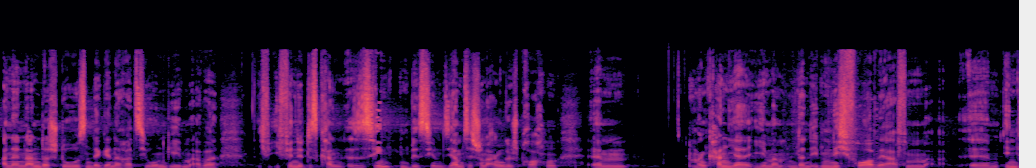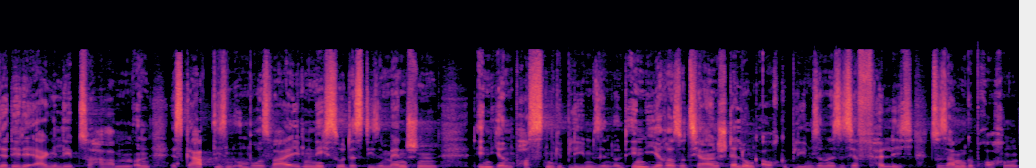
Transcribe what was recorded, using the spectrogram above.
Aneinanderstoßen der Generationen geben, aber ich, ich finde, das kann, es hinkt ein bisschen. Sie haben es ja schon angesprochen, ähm, man kann ja jemandem dann eben nicht vorwerfen, in der DDR gelebt zu haben. Und es gab diesen Umbruch. Es war eben nicht so, dass diese Menschen in ihren Posten geblieben sind und in ihrer sozialen Stellung auch geblieben sind, sondern es ist ja völlig zusammengebrochen.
